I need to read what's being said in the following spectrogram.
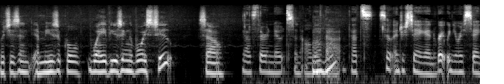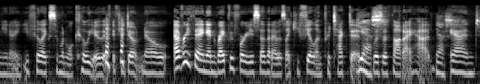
which is an- a musical way of using the voice too. So Yes, there are notes and all of mm-hmm. that. That's so interesting. And right when you were saying, you know, you feel like someone will kill you if you don't know everything. And right before you said that, I was like, you feel unprotected. Yes. was a thought I had. Yes. and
